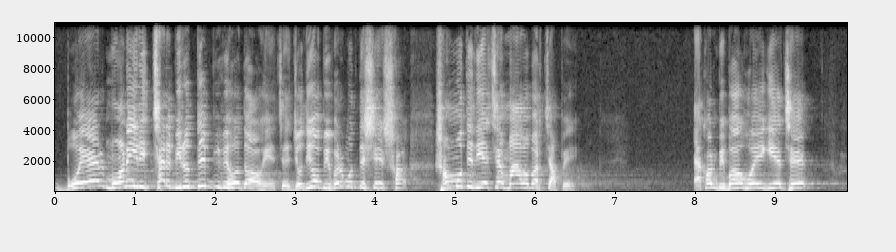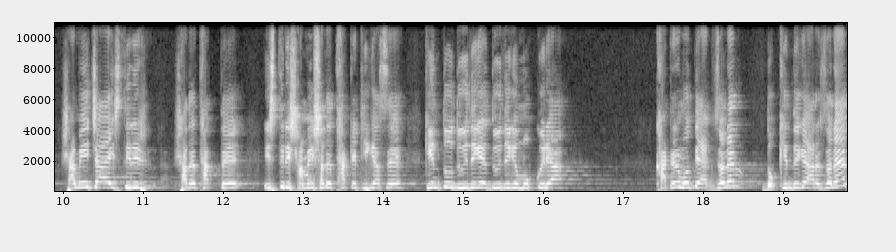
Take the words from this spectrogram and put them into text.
বইয়ের মনের ইচ্ছার বিরুদ্ধে বিবাহ দেওয়া হয়েছে, যদিও বিবাহের মধ্যে সে, সম্মতি দিয়েছে মা বাবার চাপে। এখন বিবাহ হয়ে গিয়েছে, স্বামী চায় স্ত্রীর সাথে থাকতে, স্ত্রী স্বামীর সাথে থাকে ঠিক আছে, কিন্তু দুই দিকে দুই দিকে মুখ কইরা খাটের মধ্যে একজনের, দক্ষিণ দিকে আরেকজনের,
